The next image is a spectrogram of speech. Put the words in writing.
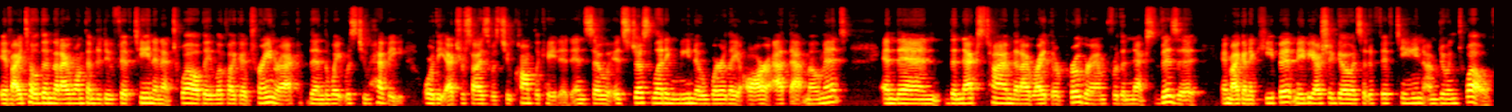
if I told them that I want them to do 15 and at 12 they look like a train wreck, then the weight was too heavy or the exercise was too complicated. And so it's just letting me know where they are at that moment. And then the next time that I write their program for the next visit, am I going to keep it? Maybe I should go instead of 15, I'm doing 12.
